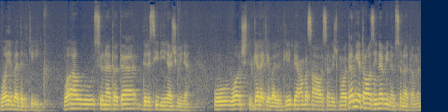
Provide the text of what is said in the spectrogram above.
واي بدل كري و أو سنتاتا درسي دينا شوينه و واجت گلک بدل کری پیغمبر صلی الله علیه و سلم مادم یت راضی نبینه بسنت من.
